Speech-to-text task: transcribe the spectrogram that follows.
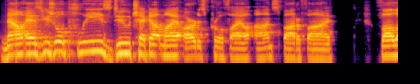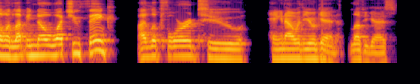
Now, as usual, please do check out my artist profile on Spotify. Follow and let me know what you think. I look forward to hanging out with you again. Love you guys.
